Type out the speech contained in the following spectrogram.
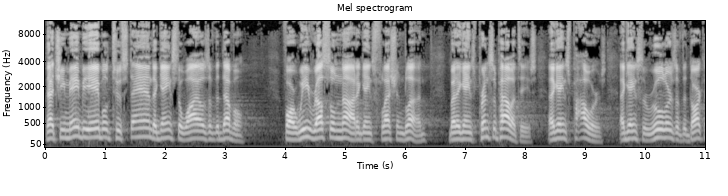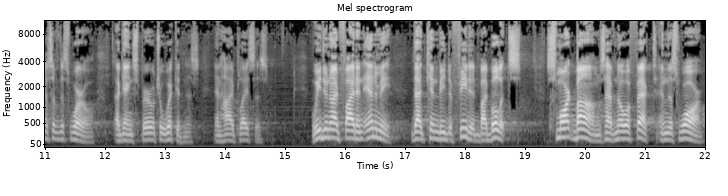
that ye may be able to stand against the wiles of the devil. For we wrestle not against flesh and blood but against principalities, against powers, against the rulers of the darkness of this world, against spiritual wickedness in high places. We do not fight an enemy that can be defeated by bullets. Smart bombs have no effect in this war.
